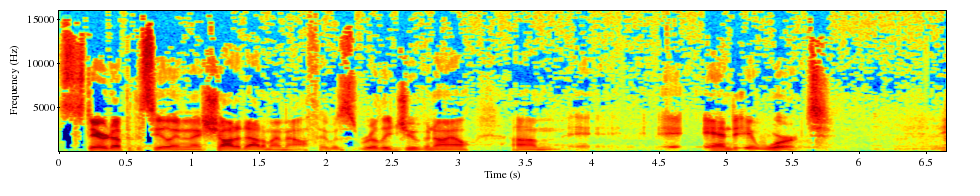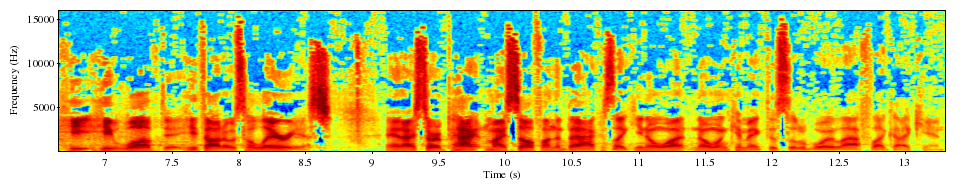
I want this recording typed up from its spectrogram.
stared up at the ceiling and I shot it out of my mouth. It was really juvenile, um, and it worked. He, he loved it. He thought it was hilarious. And I started patting myself on the back. It's like, you know what? No one can make this little boy laugh like I can.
